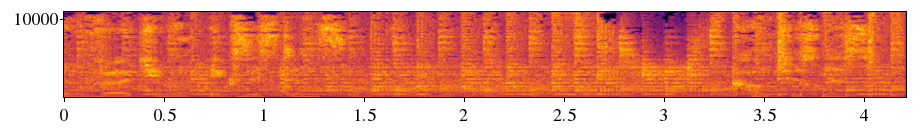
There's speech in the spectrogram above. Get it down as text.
or virtual existence. Consciousness.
